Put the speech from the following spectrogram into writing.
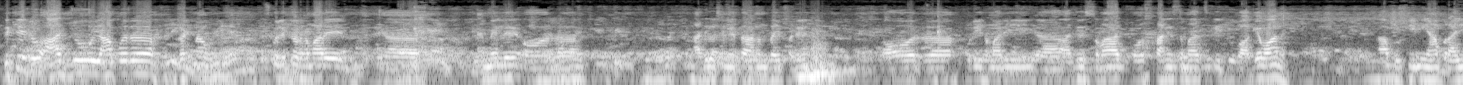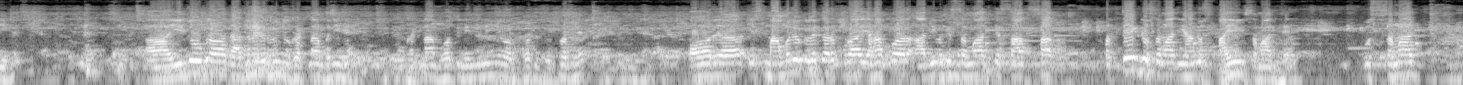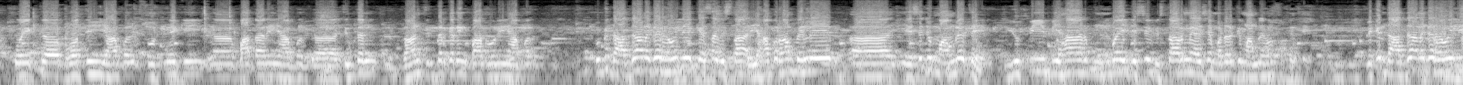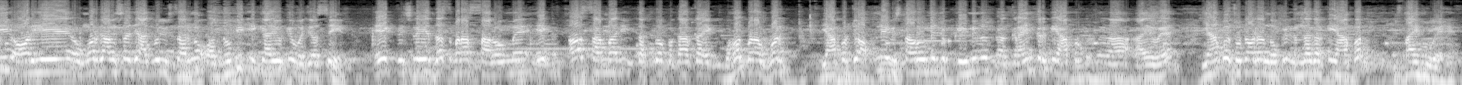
देखिए, जो आज जो यहाँ पर घटना हुई है, उसको लेकर हमारे एमएलए और आदिवासी नेता आनंद भाई पटेल और पूरी हमारी आदिवासी समाज और स्थानीय समाज के जो आगेवान है, आप वो टीम यहाँ पर आई है। ये जो दादरानगर में जो घटना बनी है, वो घटना बहुत ही निंदनीय और बहुत ही दुखद है। और इस मामले को लेकर पूरा यहाँ पर आदिवासी समाज के साथ साथ प्रत्येक जो समाज, यहाँ जो स्थायी समाज है उस समाज को एक अ, बहुत ही यहाँ पर सोचने की अ, बात आ रही है यहाँ पर अ, चिंतन गहन चिंतन करने की बात हो रही है यहाँ पर क्योंकि दादरा नगर हवेली एक ऐसा विस्तार। यहाँ पर हम पहले ऐसे जो मामले थे, यूपी, बिहार, मुंबई जैसे विस्तार में ऐसे मर्डर के मामले हो चुके थे। लेकिन दादरा नगर हवेली और ये उमरगांव विस्तार जो आदिवासी विस्तार में औद्योगिक इकाइयों की वजह से एक पिछले दस बारह सालों में एक असामाजिक तत्व प्रकार का एक बहुत बड़ा वर्ग यहाँ पर जो अपने विस्तारों में जो क्रिमिनल क्राइम करके यहाँ पर आए हुए हैं, यहाँ पर छोटा छोटा नौकरी धंधा करके यहाँ पर स्थायी हुए हैं।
